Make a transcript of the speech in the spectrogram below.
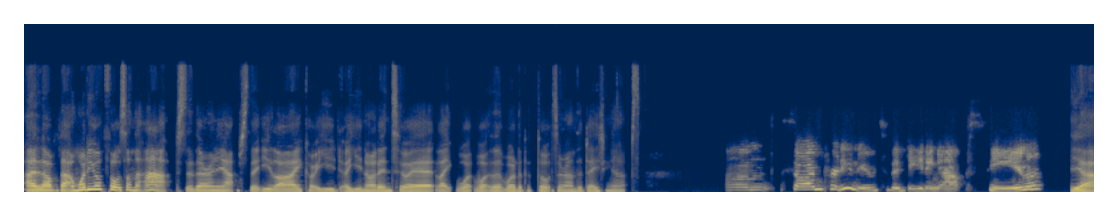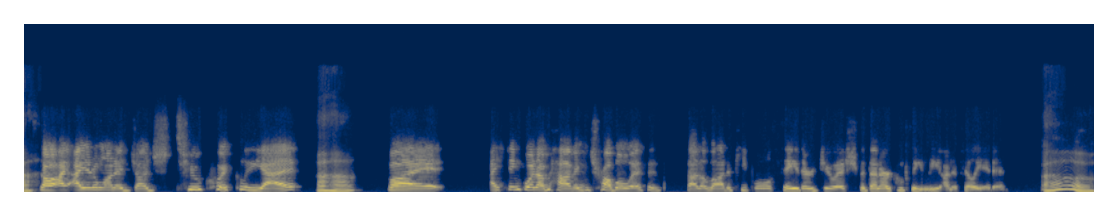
I love that. And what are your thoughts on the apps? Are there any apps that you like, or are you are you not into it? Like, what what are, what are the thoughts around the dating apps? Um, so I'm pretty new to the dating app scene. Yeah. So I I don't want to judge too quickly yet. Uh huh. But I think what I'm having trouble with is that a lot of people say they're Jewish, but then are completely unaffiliated. Oh.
